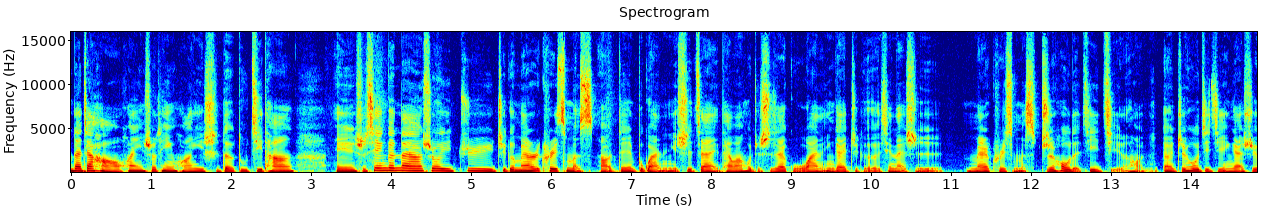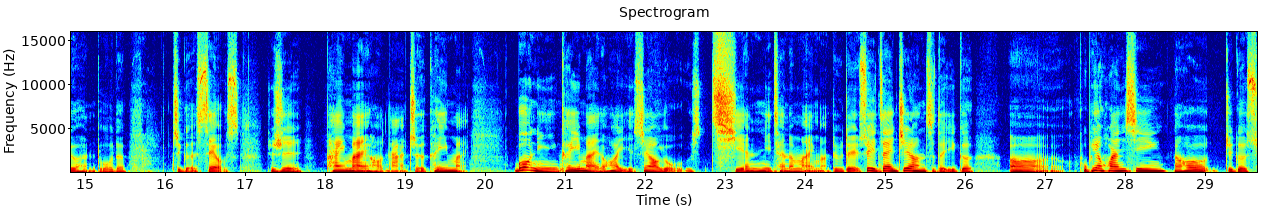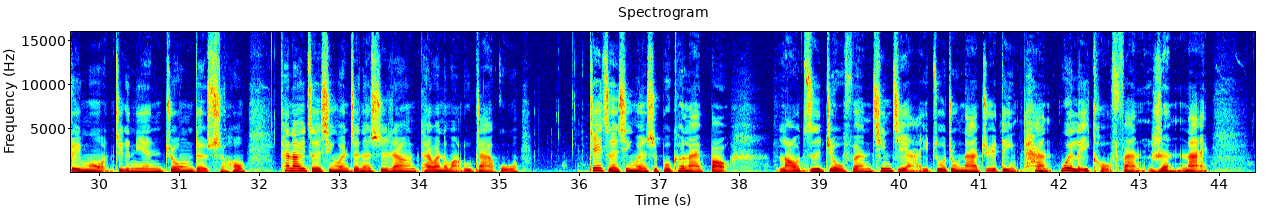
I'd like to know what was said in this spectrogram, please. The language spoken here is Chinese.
大家好，欢迎收听黄医师的毒鸡汤。诶，首先跟大家说一句，这个 Merry Christmas 啊，这，不管你是在台湾或者是在国外，应该这个现在是 Merry Christmas 之后的季节哈，呃，之后季节应该是有很多的这个 sales，就是拍卖哈，打折可以买。不过你可以买的话，也是要有钱你才能买嘛，对不对？所以在这样子的一个呃。普遍欢欣，然后这个岁末这个年终的时候，看到一则新闻，真的是让台湾的网络炸锅。这则新闻是博客来报劳资纠纷，清洁阿姨做重大决定，叹为了一口饭忍耐。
